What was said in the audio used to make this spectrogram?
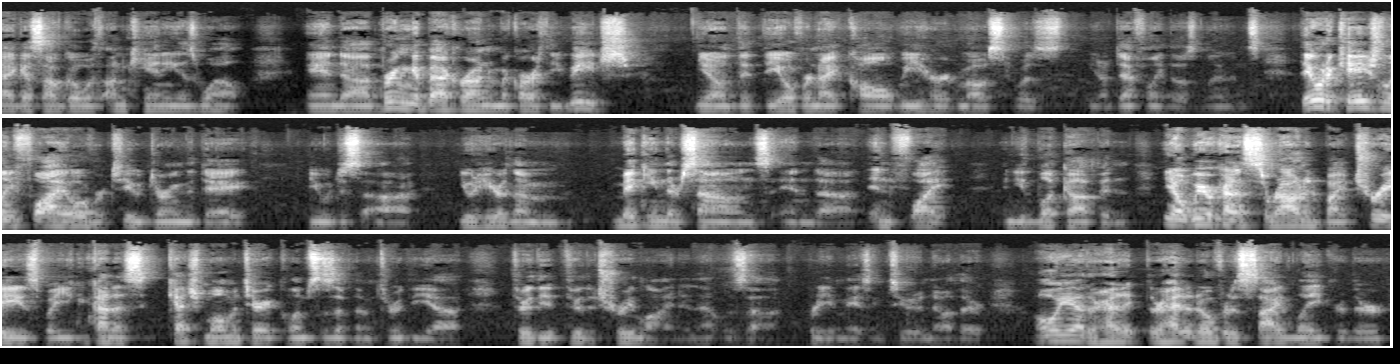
I guess I'll go with uncanny as well. And uh, bringing it back around to McCarthy Beach, you know, the, the overnight call we heard most was, you know, definitely those loons. They would occasionally fly over too during the day. You would just, uh, you would hear them making their sounds and uh, in flight, and you'd look up and, you know, we were kind of surrounded by trees, but you can kind of catch momentary glimpses of them through the uh, through the through the tree line, and that was uh, pretty amazing too to know they're, oh yeah, they're headed they're headed over to Side Lake, or they're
